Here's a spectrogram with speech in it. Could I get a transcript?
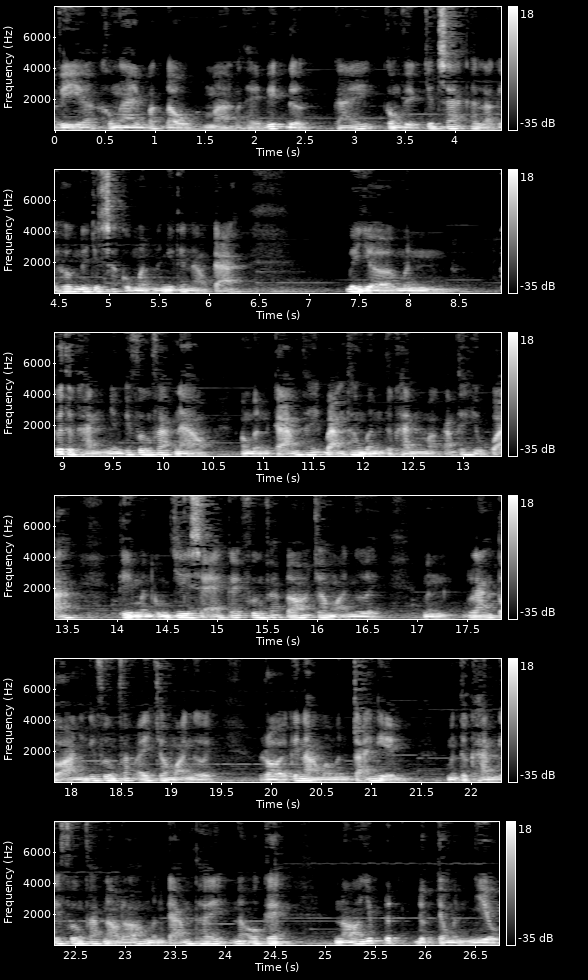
vì không ai bắt đầu mà có thể biết được cái công việc chính xác hay là cái hướng đi chính xác của mình nó như thế nào cả. Bây giờ mình cứ thực hành những cái phương pháp nào mà mình cảm thấy bản thân mình thực hành mà cảm thấy hiệu quả, thì mình cũng chia sẻ cái phương pháp đó cho mọi người. Mình lan tỏa những cái phương pháp ấy cho mọi người. Rồi cái nào mà mình trải nghiệm, mình thực hành cái phương pháp nào đó, mình cảm thấy nó ok, nó giúp ích được cho mình nhiều,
